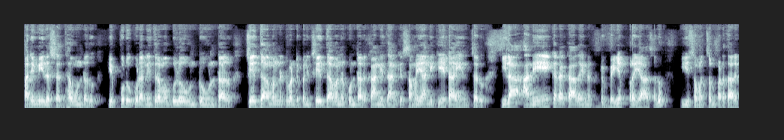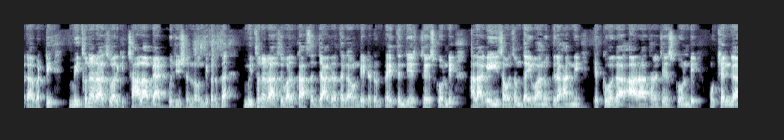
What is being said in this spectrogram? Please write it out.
పని మీద శ్రద్ధ ఉండదు. ఎప్పుడూ కూడా నిద్రమబ్బులో ఉంటూ ఉంటారు. చేద్దామన్నటువంటి పని చేద్దామనుకుంటారు కానీ దానికి సమయాన్ని కేటాయించరు. ఇలా అనేక రకాలైనటువంటి వ్యయ ప్రయాసలు ఈ సంవత్సరం పడతారు కాబట్టి మిథున రాశి వారికి చాలా బ్యాడ్ పొజిషన్లో ఉంది కనుక మిథున రాశి వారు కాస్త జాగ్రత్తగా ఉండేటటువంటి ప్రయత్నం చే చేసుకోండి. అలాగే ఈ సంవత్సరం దైవానుగ్రహాన్ని ఎక్కువగా ఆరాధన చేసుకోండి. ముఖ్యంగా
